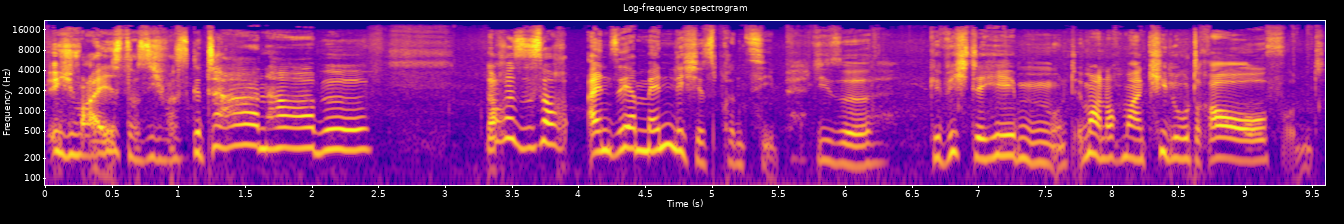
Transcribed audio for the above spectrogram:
ich weiß, dass ich was getan habe. Doch es ist auch ein sehr männliches Prinzip, diese Gewichte heben und immer noch mal ein Kilo drauf und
